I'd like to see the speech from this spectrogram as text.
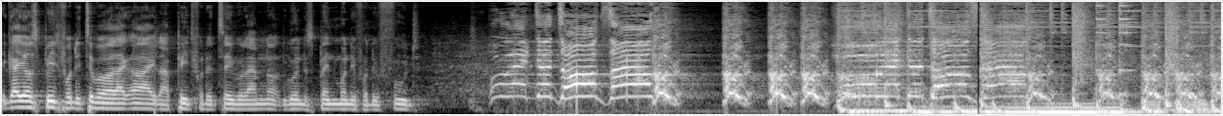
The guy just paid for the table. I was like, all right, I paid for the table. I'm not going to spend money for the food. Who let the dogs out? Who, let the dogs out? Who.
